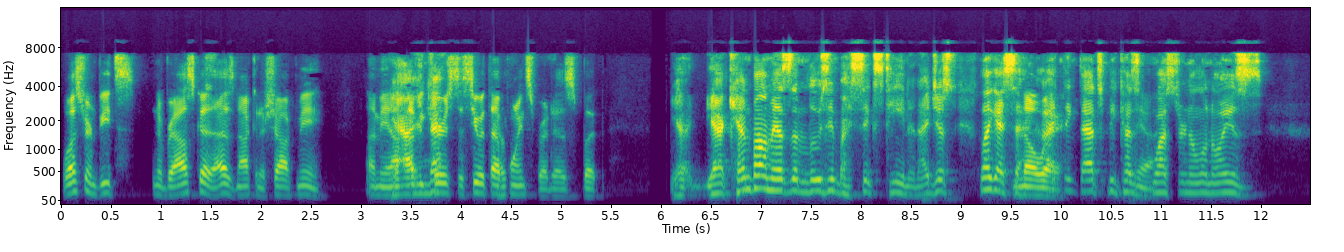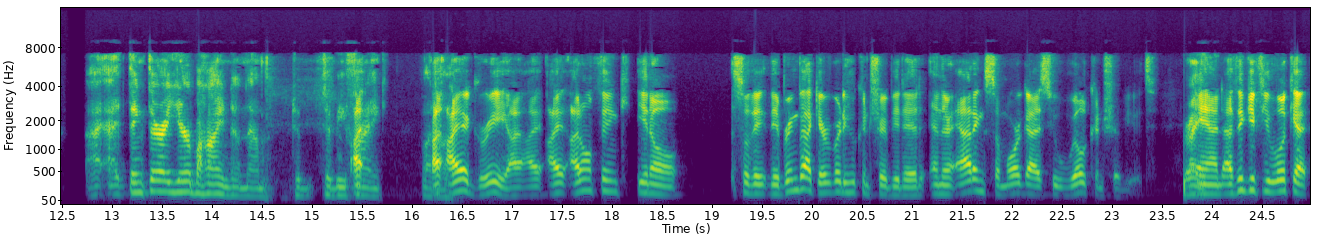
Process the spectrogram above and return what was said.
Western beats Nebraska. That is not going to shock me. I mean, yeah, I'd be curious to see what that point spread is, but yeah, yeah, KenPom has them losing by 16, and I just like I said, no way. I think that's because yeah. Western Illinois is. I, I, think they're a year behind on them, to to be frank. I, but, uh, I, I agree. I, I I don't think you know so they, they bring back everybody who contributed and they're adding some more guys who will contribute. Right. And I think if you look at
